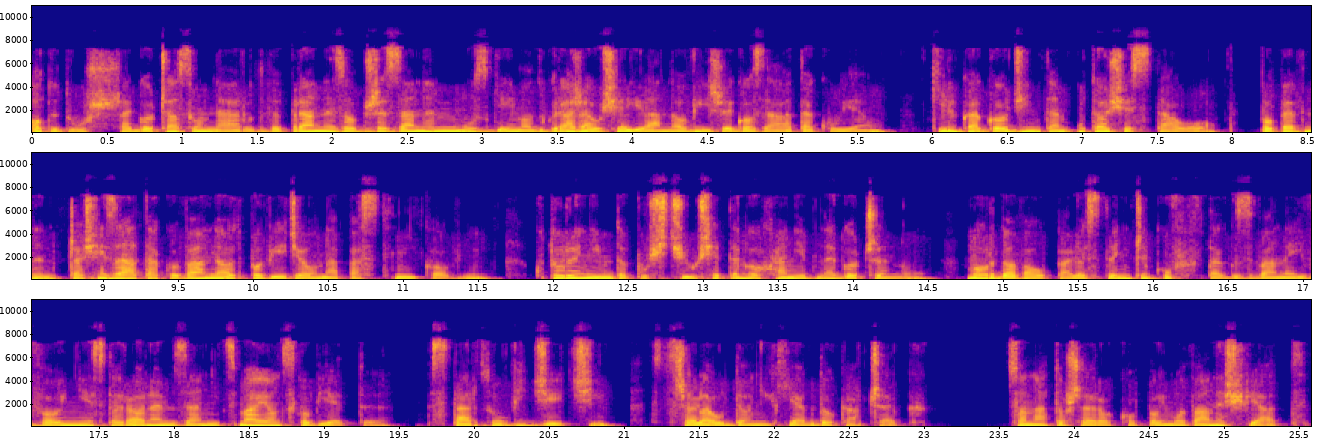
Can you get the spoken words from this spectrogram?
Od dłuższego czasu naród wyprany z obrzezanym mózgiem odgrażał się Iranowi, że go zaatakuje. Kilka godzin temu to się stało. Po pewnym czasie zaatakowany odpowiedział napastnikowi, który nim dopuścił się tego haniebnego czynu, mordował Palestyńczyków w tak zwanej wojnie z terrorem za nic mając kobiety, starców i dzieci, strzelał do nich jak do kaczek. Co na to szeroko pojmowany świat?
